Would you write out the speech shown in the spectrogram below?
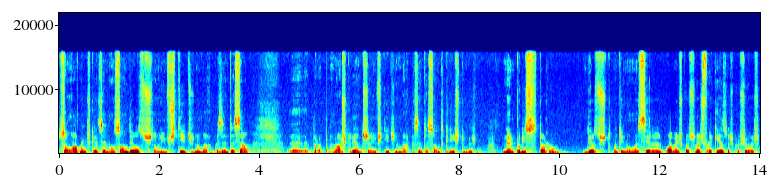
são homens, quer dizer, não são deuses, estão investidos numa representação, uh, para, nós crentes, são investidos numa representação de Cristo, mas nem por isso se tornam deuses, continuam a ser homens com as suas fraquezas, com as suas eh,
